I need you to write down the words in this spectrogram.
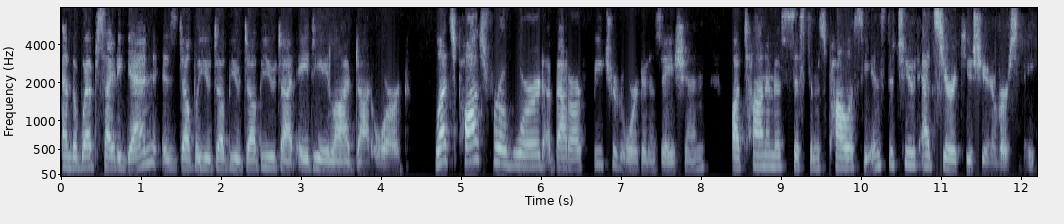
And the website again is www.adalive.org. Let's pause for a word about our featured organization, Autonomous Systems Policy Institute at Syracuse University.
